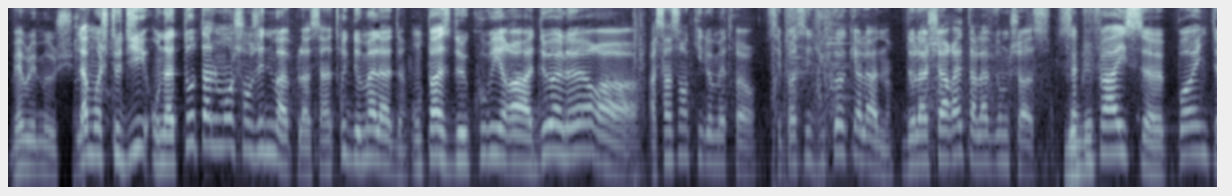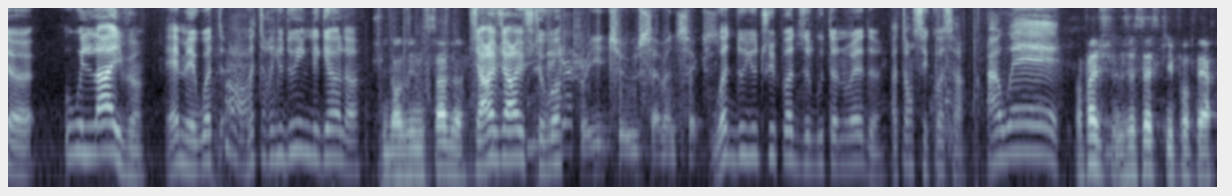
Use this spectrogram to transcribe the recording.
Very much. Là, moi, je te dis, on a totalement changé de map. Là, c'est un truc de malade. On passe de courir à 2 à l'heure à, à 500 km/h. C'est passé du coq à l'âne, de la charrette à l'avion de chasse. Sacrifice euh, point. euh, who will live Eh, mais what, what are you doing, les gars là? Je suis dans une salle. J'arrive, j'arrive, je te vois. 3, 2, 7, 6. What do you tripod the button red? Attends, c'est quoi ça? Ah ouais En fait, je, je sais ce qu'il faut faire.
